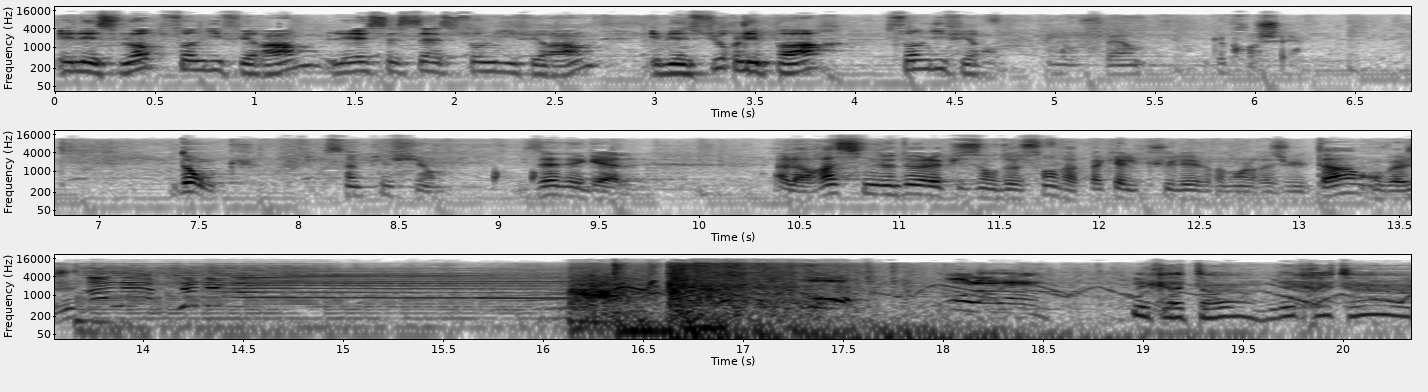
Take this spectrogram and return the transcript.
et les slopes sont différents, les SSS sont différents et bien sûr les parts sont différents. On ferme le crochet. Donc, simplifions. Z égale. Alors, racine de 2 à la puissance de 100, on ne va pas calculer vraiment le résultat, on va juste... Oh, oh là là Les crétins, les crétins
